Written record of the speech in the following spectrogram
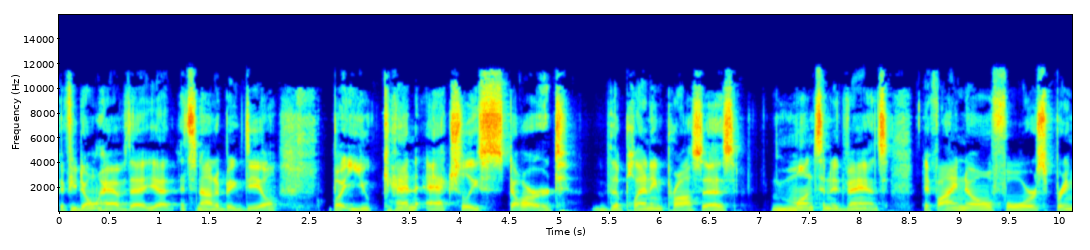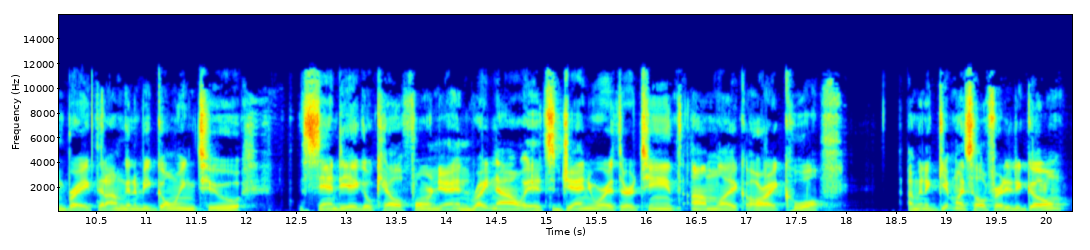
If you don't have that yet, it's not a big deal, but you can actually start the planning process months in advance. If I know for spring break that I'm going to be going to San Diego, California. And right now it's January 13th. I'm like, all right, cool. I'm going to get myself ready to go.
